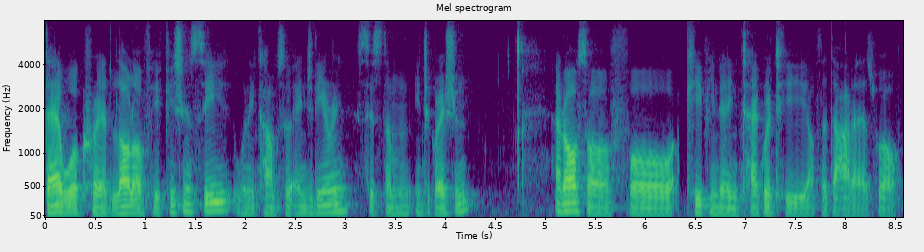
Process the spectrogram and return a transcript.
That will create a lot of efficiency when it comes to engineering, system integration, and also for keeping the integrity of the data as well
